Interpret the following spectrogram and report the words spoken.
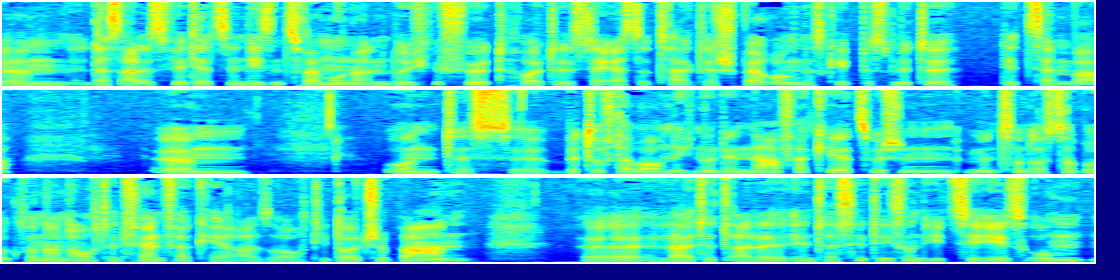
Ähm, das alles wird jetzt in diesen zwei Monaten durchgeführt. Heute ist der erste Tag der Sperrung. Das geht bis Mitte Dezember. Und es äh, betrifft aber auch nicht nur den Nahverkehr zwischen Münster und Osnabrück, sondern auch den Fernverkehr. Also auch die Deutsche Bahn äh, leitet alle Intercities und ICEs um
